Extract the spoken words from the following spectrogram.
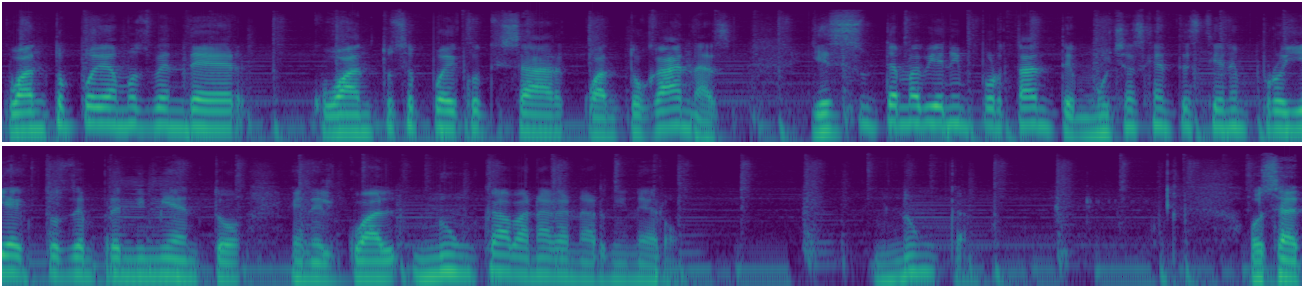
cuánto podíamos vender, cuánto se puede cotizar, cuánto ganas. Y ese es un tema bien importante. Muchas gentes tienen proyectos de emprendimiento en el cual nunca van a ganar dinero. Nunca. O sea,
